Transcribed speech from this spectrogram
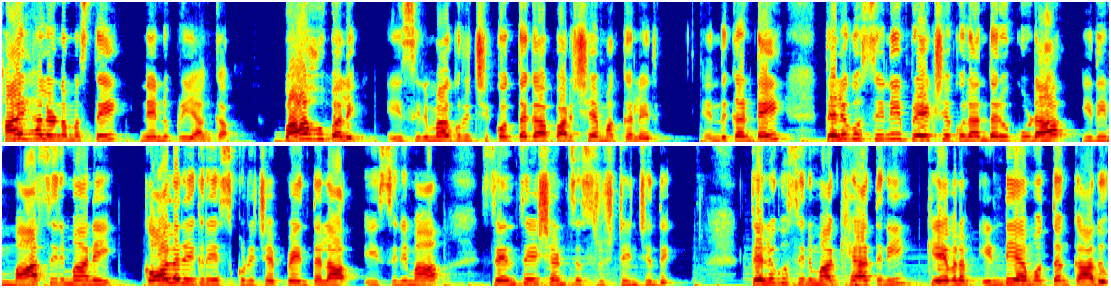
హాయ్ హలో నమస్తే. నేను ప్రియాంక. బాహుబలి ఈ సినిమా గురించి కొత్తగా పరిచయం అక్కర్లేదు. ఎందుకంటే తెలుగు సినీ ప్రేక్షకులందరూ కూడా ఇది మా సినిమాని కాలర్ ఎగరేసుకుని చెప్పేంతలా ఈ సినిమా సెన్సేషన్స్ సృష్టించింది. తెలుగు సినిమా ఖ్యాతిని కేవలం ఇండియా మొత్తం కాదు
